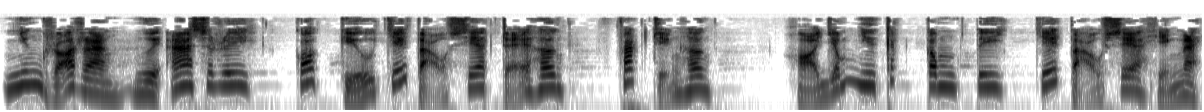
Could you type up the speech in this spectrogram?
nhưng rõ ràng người Assyri có kiểu chế tạo xe trẻ hơn, phát triển hơn. Họ giống như các công ty chế tạo xe hiện nay.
